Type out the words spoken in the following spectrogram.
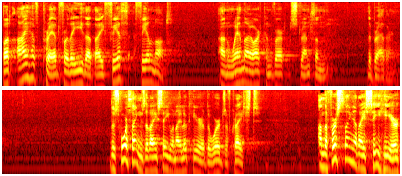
But I have prayed for thee that thy faith fail not, and when thou art converted, strengthen the brethren. There's four things that I see when I look here at the words of Christ. And the first thing that I see here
